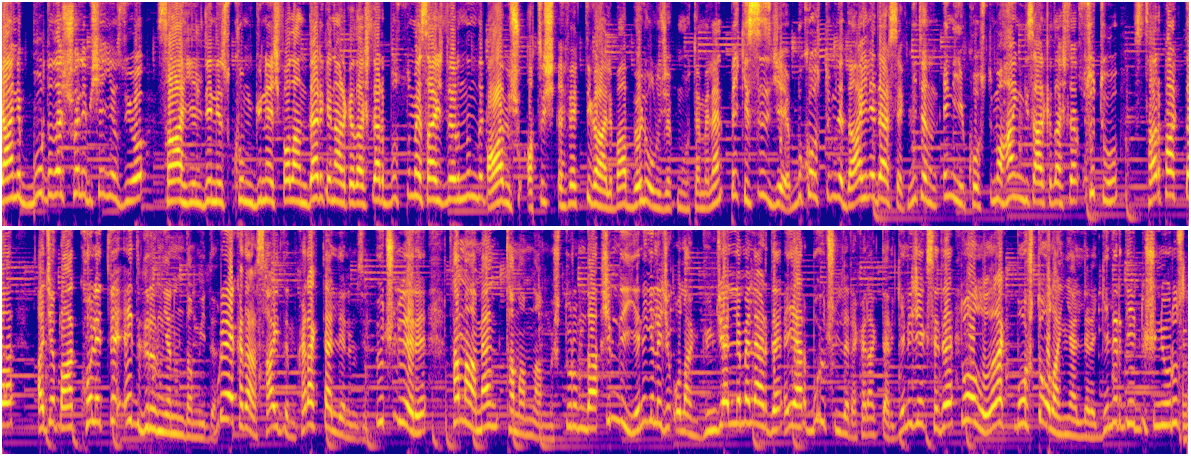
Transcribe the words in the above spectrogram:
Yani burada da şöyle bir şey yazıyor. Sahil, deniz, kum, güneş falan derken arkadaşlar bu su mesajlarının da abi şu atış efekti galiba böyle olacak muhtemelen. Peki sizce bu kostümü de dahil edersek Nita'nın en iyi kostümü hangisi arkadaşlar? Sutu, Star Park'ta acaba Colette ve Edgar'ın yanında mıydı? Buraya kadar saydığım karakterlerimizin üçlüleri tamamen tamamlanmış durumda. Şimdi yeni gelecek olan güncellemelerde eğer bu üçlülere karakter gelecekse de doğal olarak boşta olan yerlere gelir diye düşünüyoruz.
